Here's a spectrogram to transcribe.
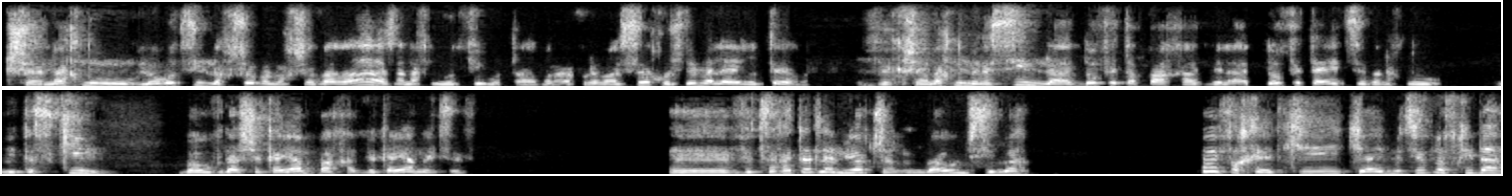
כשאנחנו לא רוצים לחשוב על מחשבה רעה, אז אנחנו עודפים אותה, אבל אנחנו למעשה חושבים עליה יותר. וכשאנחנו מנסים להדוף את הפחד ולהדוף את העצב, אנחנו מתעסקים בעובדה שקיים פחד וקיים עצב. אה, וצריך לתת להם להיות שם, הם באו עם סיבה. אתה מפחד כי, כי המציאות מפחידה,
